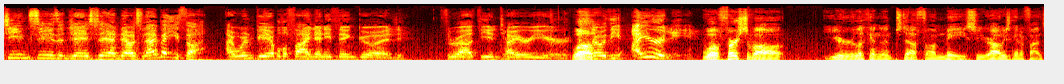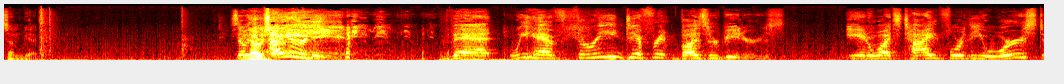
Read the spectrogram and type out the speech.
2012-13 season, Jay Sandos, and I bet you thought I wouldn't be able to find anything good throughout the entire year. Well- so the irony. Well, first of all, you're looking at stuff on me, so you're always going to find something good. So No- the irony that we have three different buzzer beaters in what's tied for the worst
